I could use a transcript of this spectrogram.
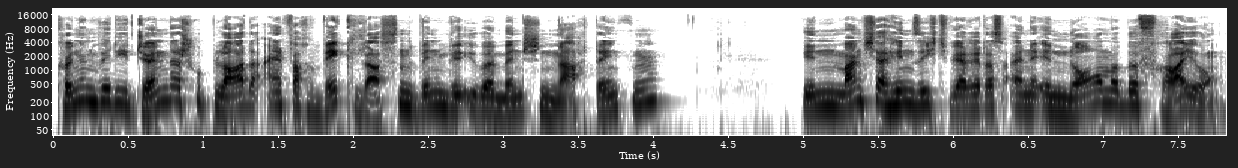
Können wir die Genderschublade einfach weglassen, wenn wir über Menschen nachdenken? In mancher Hinsicht wäre das eine enorme Befreiung,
